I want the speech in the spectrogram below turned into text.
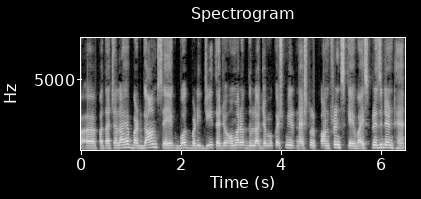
पता चला है, बडगाम से एक बहुत बड़ी जीत है, जो Omar Abdullah Jammu Kashmir National Conference vice वाइस प्रेसिडेंट हैं।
